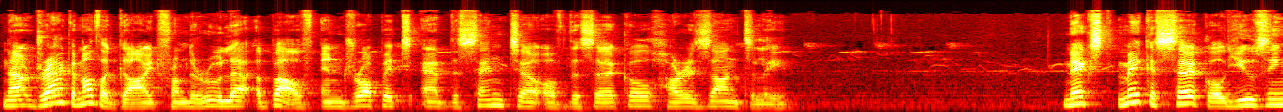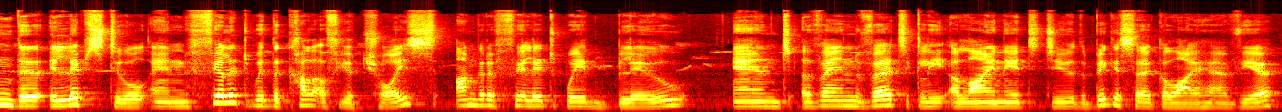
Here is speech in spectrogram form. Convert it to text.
Now drag another guide from the ruler above and drop it at the center of the circle horizontally. Next, make a circle using the ellipse tool and fill it with the color of your choice. I'm going to fill it with blue and then vertically align it to the bigger circle I have here.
